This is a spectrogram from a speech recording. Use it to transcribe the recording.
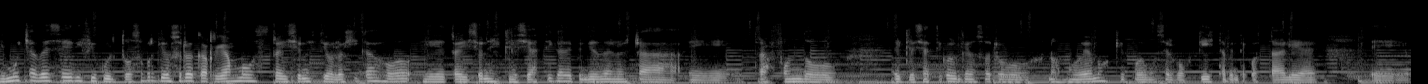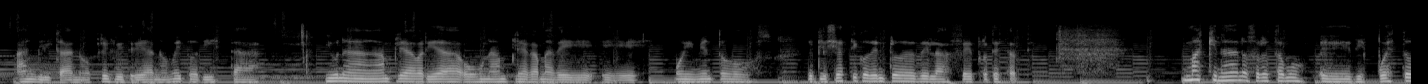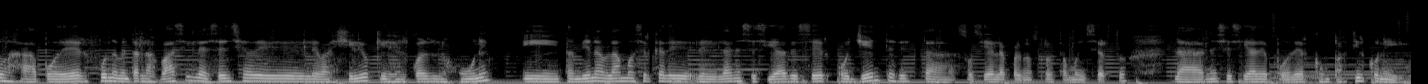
y muchas veces es dificultoso porque nosotros acarreamos tradiciones teológicas o eh, tradiciones eclesiásticas dependiendo de nuestro eh, trasfondo eclesiástico en el que nosotros nos movemos, que podemos ser bautistas, pentecostales, eh, anglicanos, presbiterianos, metodistas y una amplia variedad o una amplia gama de movimientos eclesiásticos dentro de la fe protestante más que nada nosotros estamos eh, dispuestos a poder fundamentar las bases y la esencia del Evangelio, que es el cual nos une, y también hablamos acerca de, la necesidad de ser oyentes de esta sociedad en la cual nosotros estamos insertos, la necesidad de poder compartir con ellos.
